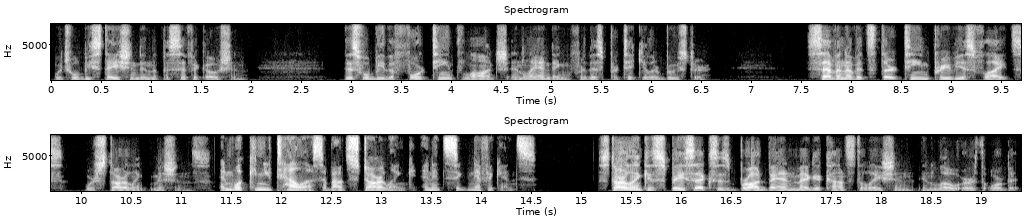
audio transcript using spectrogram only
which will be stationed in the Pacific Ocean. This will be the 14th launch and landing for this particular booster. Seven of its 13 previous flights were Starlink missions. And what can you tell us about Starlink and its significance? Starlink is SpaceX's broadband mega constellation in low Earth orbit.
